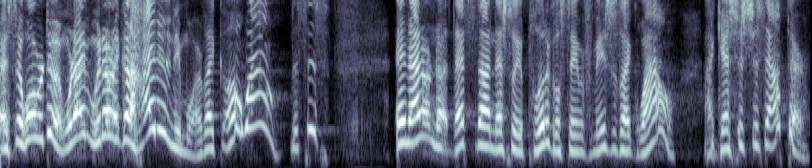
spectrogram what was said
I said, what we're doing. We're not, we're not going to hide it anymore. I'm like, oh, wow, this is. And I don't know, that's not necessarily a political statement for me. It's just like, wow, I guess it's just out there.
